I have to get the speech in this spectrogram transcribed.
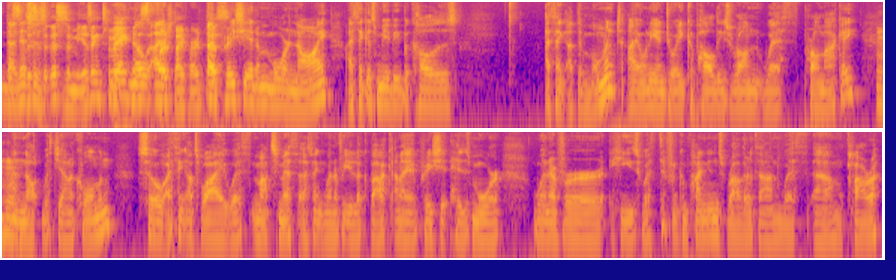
Now, This, this, this is, is, this is amazing to me. Yeah, no, I- first I've heard this. I appreciate him more now. I think it's maybe because I think at the moment I only enjoy Capaldi's run with Pearl Mackie Mm-hmm. and not with Jenna Coleman. So I think that's why with Matt Smith, I think whenever you look back, and I appreciate his more whenever he's with different companions rather than with um, Clara.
